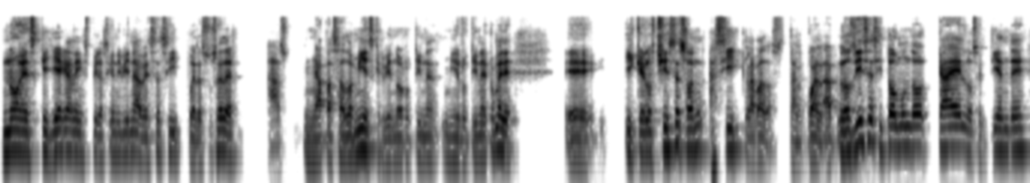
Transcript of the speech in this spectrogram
No es que llega la inspiración divina, a veces sí puede suceder. me ha pasado a mí escribiendo rutina, mi rutina de comedia. Eh, y que los chistes son así, clavados, tal cual. Ah, los dices y todo el mundo cae, los entiende,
